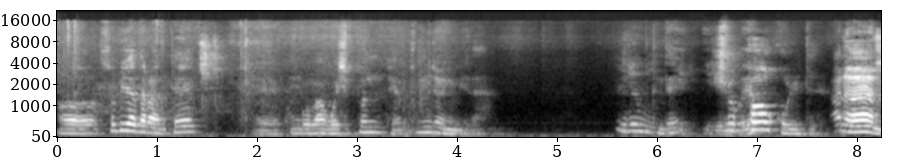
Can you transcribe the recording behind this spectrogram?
어, 소비자들한테 예, 공급하고 싶은 배 품종입니다. 이름이 근데 이름이 슈퍼 골드. 나는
